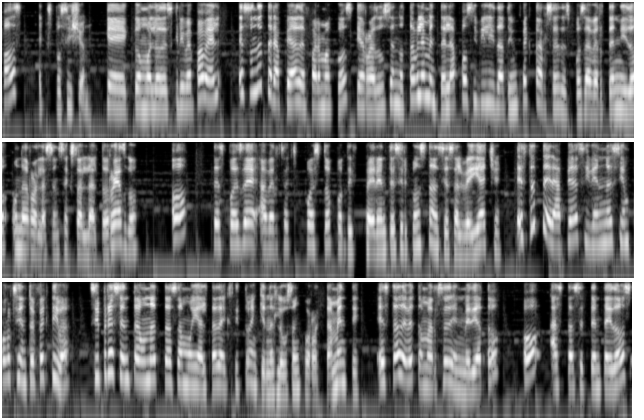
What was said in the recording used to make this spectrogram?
post-exposition, que como lo describe Pavel, es una terapia de fármacos que reduce notablemente la posibilidad de infectarse después de haber tenido una relación sexual de alto riesgo o después de haberse expuesto por diferentes circunstancias al VIH. Esta terapia, si bien no es 100% efectiva, sí presenta una tasa muy alta de éxito en quienes lo usan correctamente. Esta debe tomarse de inmediato o hasta 72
